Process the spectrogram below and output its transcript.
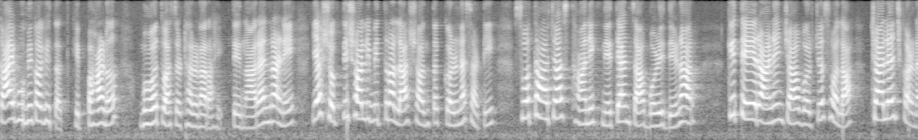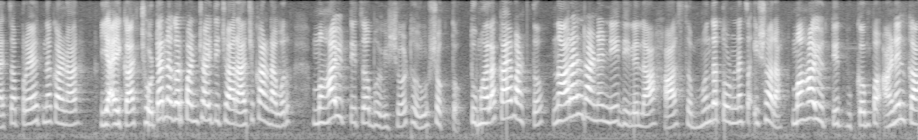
काय भूमिका घेतात हे पाहणं महत्त्वाचं ठरणार आहे. ते नारायण राणे या शक्तिशाली मित्राला शांत करण्यासाठी स्वतःच्या स्थानिक नेत्यांचा बळी देणार की ते राणेंच्या वर्चस्वाला चॅलेंज करण्याचा प्रयत्न करणार? या एका छोट्या नगरपंचायतीच्या राजकारणावर महायुतीचं भविष्य ठरू शकतं. तुम्हाला काय वाटतं? नारायण राणेंनी दिलेला हा संबंध तोडण्याचा इशारा महायुतीत भूकंप आणेल का?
